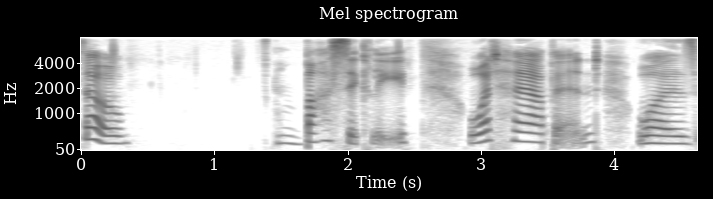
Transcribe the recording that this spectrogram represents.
so basically, what happened was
